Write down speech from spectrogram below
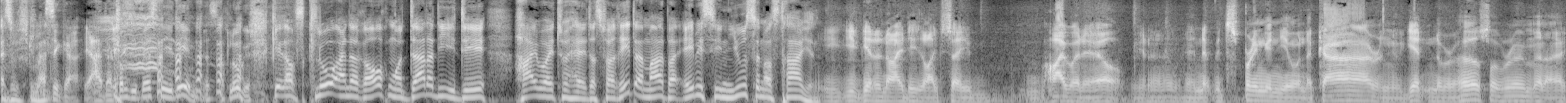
Also ich Klassiker. Ja, da kommen die besten Ideen. Das ist doch logisch. Geht aufs Klo, eine rauchen und da da die Idee Highway to Hell. Das verrät er mal bei ABC News in Australien. You, you get an idea like say Highway to Hell, you know, and it would spring in you in the car and you get in the rehearsal room and I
